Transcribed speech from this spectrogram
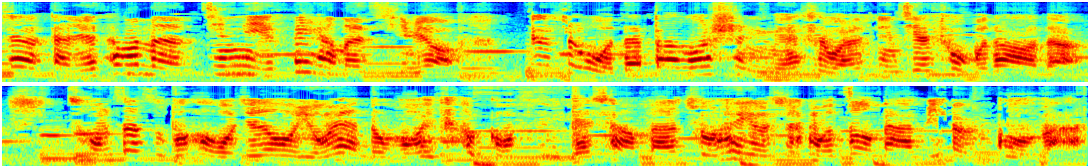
这样感觉他们的经历非常的奇妙，就是我在办公室里面是完全接触不到的。从这次过后，我觉得我永远都不会到公司里面上班，除非有什么重大变故吧。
